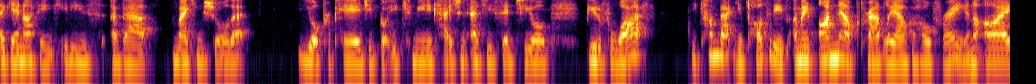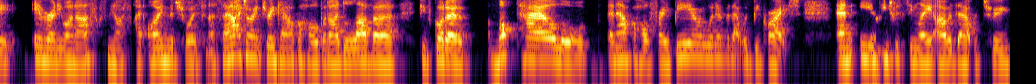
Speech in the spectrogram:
again, I think it is about making sure that you're prepared, you've got your communication, as you said to your beautiful wife, you come back, you're positive. I mean, I'm now proudly alcohol free, and I ever anyone asks me, I, I, own the choice, and I say I don't drink alcohol, but I'd love a if you've got a, a mocktail or an alcohol free beer or whatever, that would be great. And you know, interestingly, I was out with two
